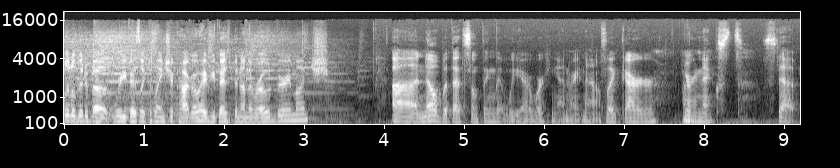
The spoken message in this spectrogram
Little bit about where you guys like to play in Chicago. Have you guys been on the road very much? Uh, no, but that's something that we are working on right now. It's like our our Your- next step.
